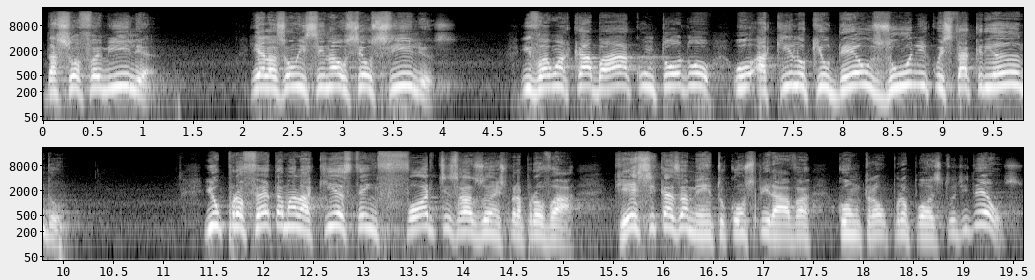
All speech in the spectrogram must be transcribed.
da sua família e elas vão ensinar os seus filhos e vão acabar com todo o, aquilo que o Deus único está criando. E o profeta Malaquias tem fortes razões para provar que esse casamento conspirava contra o propósito de Deus.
